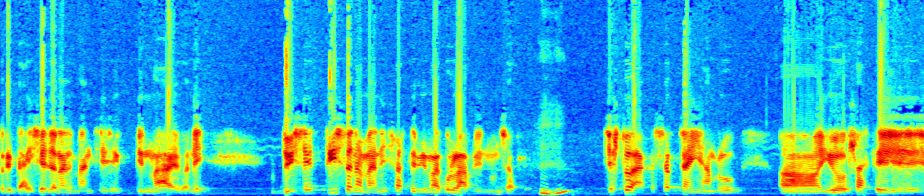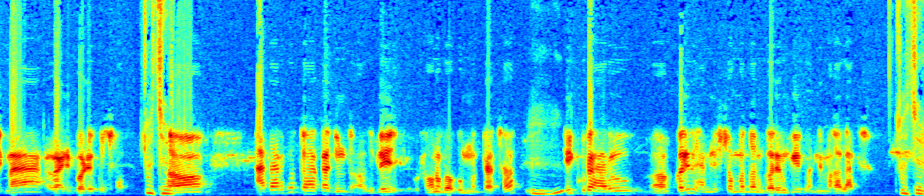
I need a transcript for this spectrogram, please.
करिब ढाई सयजना मान्छे एक दिनमा आयो भने दुई सय तिसजना मानिस स्वास्थ्य बिमाको लाभ लिनुहुन्छ। त्यस्तो आकर्षक चाहिँ हाम्रो यो स्वास्थ्यमा अगाडि बढेको छ। आधारभूत तहका जुन हजुरले उठाउनु भएको मुद्दा छ ती कुराहरू करिब हामीले सम्बोधन गऱ्यौँ कि भन्ने मलाई लाग्छ। हजुर।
